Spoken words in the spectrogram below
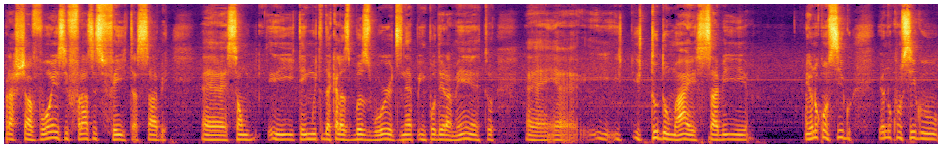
para chavões e frases feitas sabe é, são e tem muito daquelas buzzwords né empoderamento é, é, e, e, tudo mais sabe? E eu não consigo eu não consigo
